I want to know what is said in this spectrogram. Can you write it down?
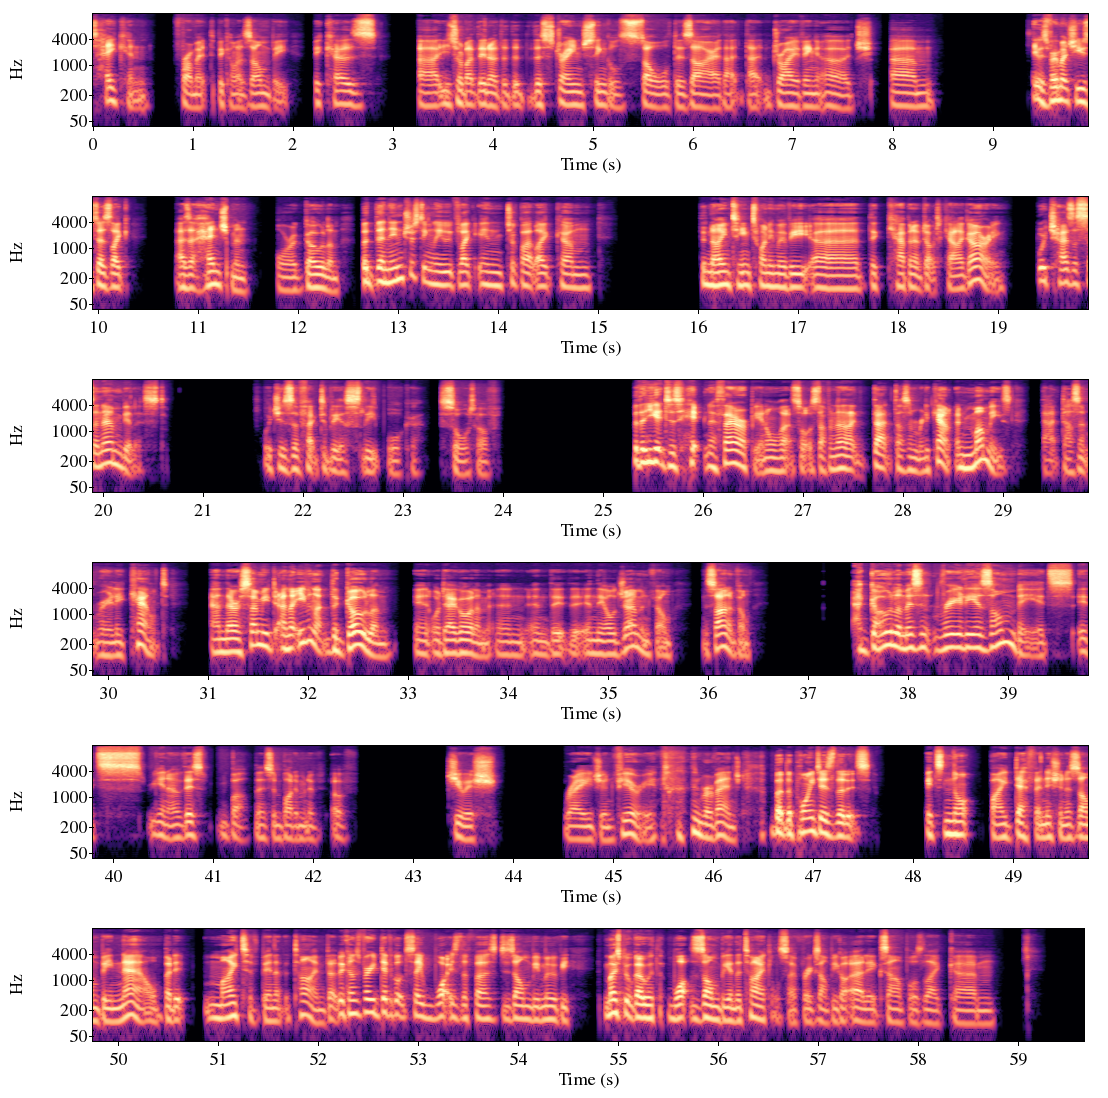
taken from it to become a zombie because uh, you talk about you know the, the the strange single soul desire that that driving urge. Um, it was very much used as like as a henchman or a golem, but then interestingly, we've like in talk about like um the 1920 movie uh the Cabinet of Dr. Caligari, which has a somnambulist, which is effectively a sleepwalker, sort of. But then you get to hypnotherapy and all that sort of stuff, and like, that doesn't really count. And mummies, that doesn't really count. And there are so many, and like, even like the golem in, or der Golem in, in the, the in the old German film, the silent film, a golem isn't really a zombie. It's it's you know this well this embodiment of, of Jewish rage and fury and revenge. But the point is that it's it's not by definition a zombie now, but it might have been at the time. But it becomes very difficult to say what is the first zombie movie. Most people go with what zombie in the title. So, for example, you got early examples like um,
